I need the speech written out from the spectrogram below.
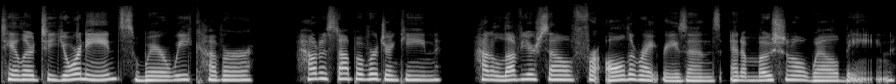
tailored to your needs where we cover how to stop over drinking, how to love yourself for all the right reasons, and emotional well-being.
